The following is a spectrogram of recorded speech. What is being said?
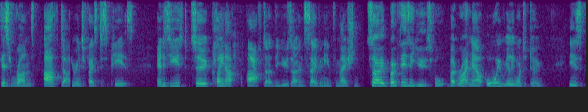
This runs after your interface disappears and is used to clean up after the user and save any information. So both these are useful, but right now all we really want to do is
